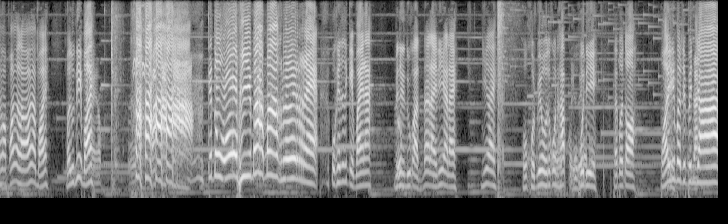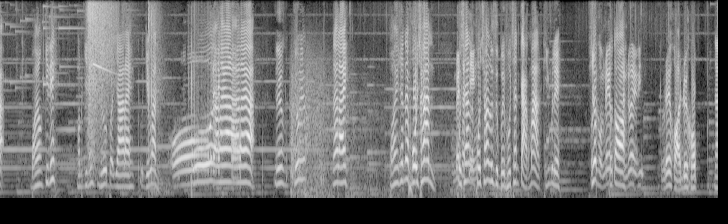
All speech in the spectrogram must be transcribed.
สมาร์ทพอยต์อะไรอะบอยมาดูนี่บอยใช่ครับกระดูกโอพีมากมากๆเลยแหละโอเคจะเก็บไว้นะไปเดินดูก่อนได้อะไรนี่อะไร นี่อะไรโหขวดวิวทุกคนครับโอ้โหโคตรดีไปเปิดต่อ บอยนี่มันจะเป็นยาบอยลองกินดิลองกินดิไม่รู้ยาอะไรกินกันโอ้โอ้ยอะไรอะอะไรอะหนึ่งเดี๋ยวๆได้อะไรบอยฉันได้โพชั่นผมโพได้สชั่นเต็งโพชั่นรู้สึกเป็นโพชั่นกากมากทิ้งไปเลยเชื่อผมได้ไปต่อขวานด้วยพี่ผมได้ขวานด้วยครบไหน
